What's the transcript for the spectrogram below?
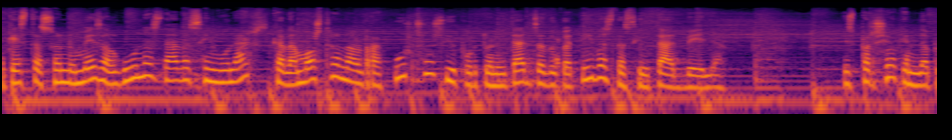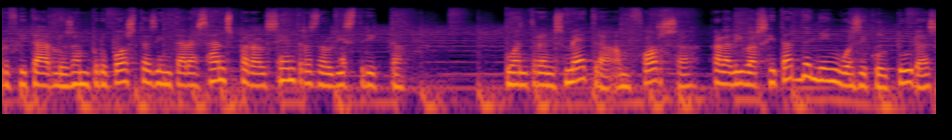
Aquestes són només algunes dades singulars que demostren els recursos i oportunitats educatives de Ciutat Vella. És per això que hem d'aprofitar-los amb propostes interessants per als centres del districte, o en transmetre amb força que la diversitat de llengües i cultures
